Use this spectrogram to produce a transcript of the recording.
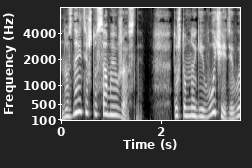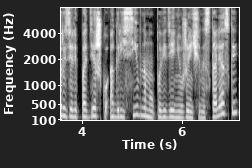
Но знаете, что самое ужасное? То, что многие в очереди выразили поддержку агрессивному поведению женщины с коляской,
